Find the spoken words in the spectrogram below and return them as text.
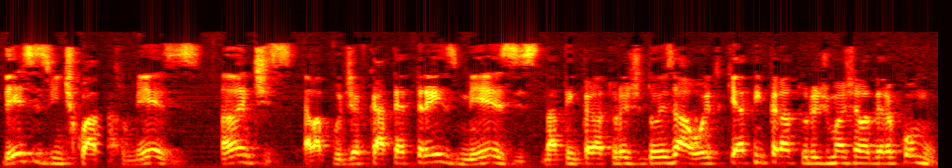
Desses 24 meses, antes, ela podia ficar até 3 meses na temperatura de 2 a 8, que é a temperatura de uma geladeira comum.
